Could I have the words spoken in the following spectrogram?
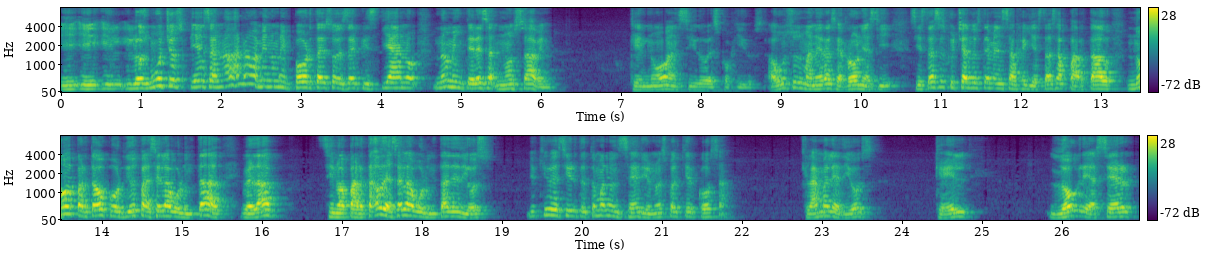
Y, los muchos piensan, no, no, a mí no me importa eso de ser cristiano, no me interesa, no saben que no han sido escogidos, aún sus maneras erróneas. Si, si estás escuchando este mensaje y estás apartado, no apartado por Dios para hacer la voluntad, ¿verdad? Sino apartado de hacer la voluntad de Dios, yo quiero decirte, tómalo en serio, no es cualquier cosa. Clámale a Dios que Él logre hacer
